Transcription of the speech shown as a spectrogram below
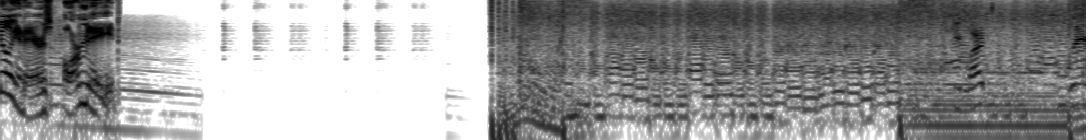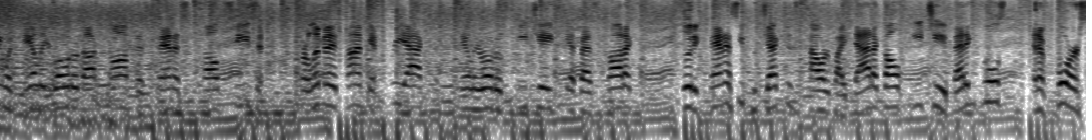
millionaires are made. Green with DailyRoto.com this fantasy golf season. For a limited time, get free access to Daily Roto's PGA DFS product, including fantasy projections powered by Data Golf, PGA betting tools, and of course,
